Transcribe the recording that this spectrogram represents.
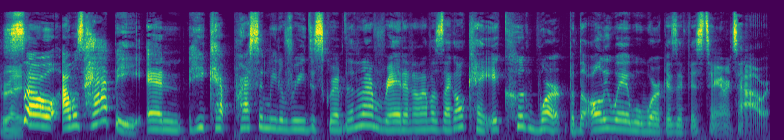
Right. so I was happy, and he kept pressing me to read the script. And then I read it, and I was like, okay, it could work, but the only way it will work is if it's Terrence Howard.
